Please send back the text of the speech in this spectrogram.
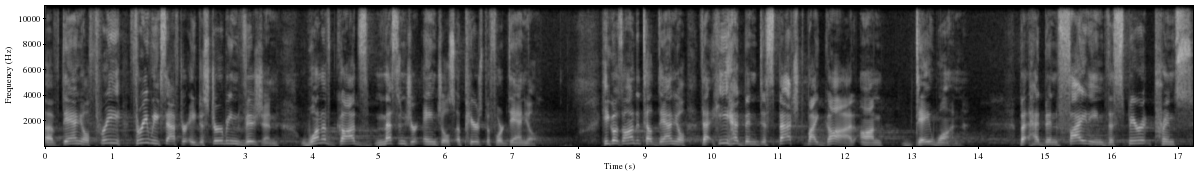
of Daniel, three, three weeks after a disturbing vision, one of God's messenger angels appears before Daniel. He goes on to tell Daniel that he had been dispatched by God on day one, but had been fighting the spirit prince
